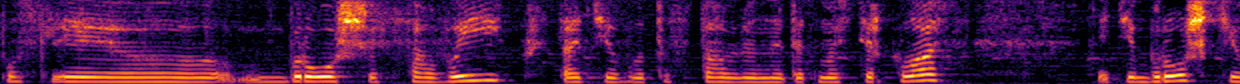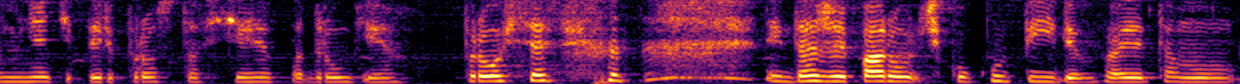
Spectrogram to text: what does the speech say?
после э, броши совы. Кстати, вот оставлю на этот мастер-класс. Эти брошки у меня теперь просто все подруги просят. И даже парочку купили, поэтому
